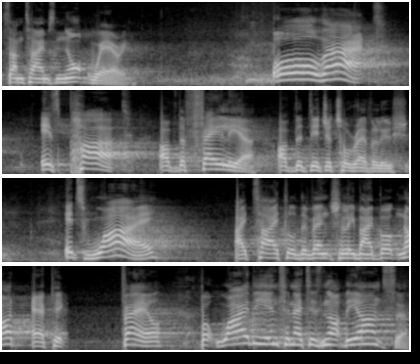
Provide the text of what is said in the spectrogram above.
sometimes not wearing. All that is part of the failure of the digital revolution. It's why I titled eventually my book not Epic Fail, but why the internet is not the answer.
